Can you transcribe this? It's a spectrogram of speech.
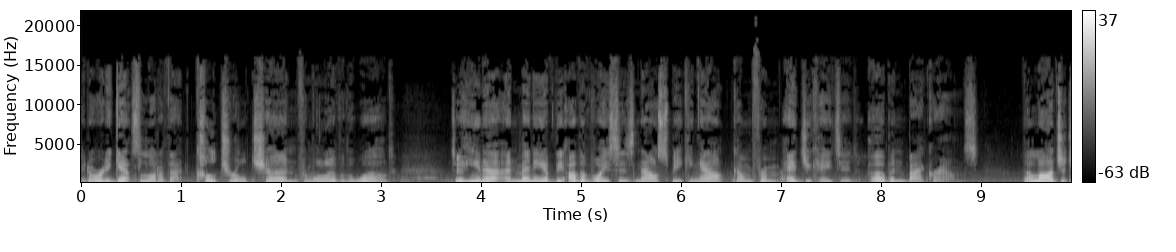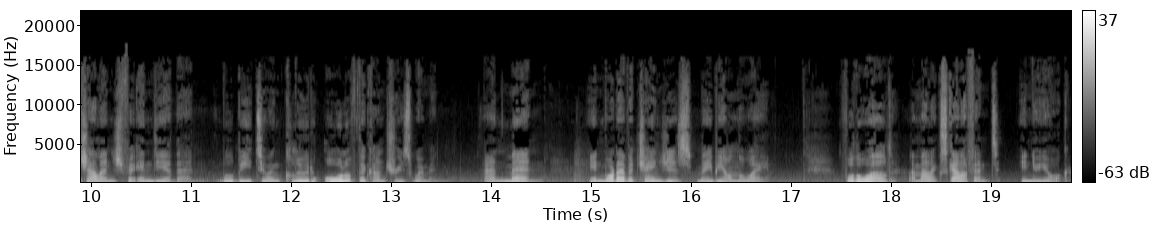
It already gets a lot of that cultural churn from all over the world. Tuhina and many of the other voices now speaking out come from educated, urban backgrounds. The larger challenge for India, then, will be to include all of the country's women and men in whatever changes may be on the way. For the world, I'm Alex Gallafent in New York.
